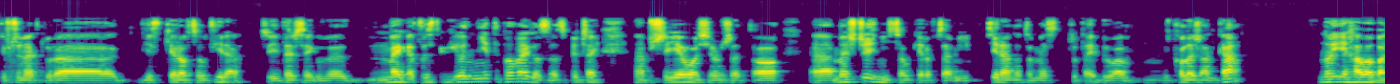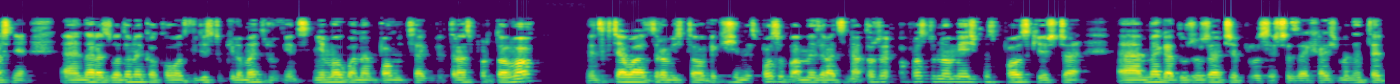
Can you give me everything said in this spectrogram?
dziewczyna, która jest kierowcą tira, czyli też jakby mega coś takiego nietypowego. Zazwyczaj e, przyjęło się, że to e, mężczyźni są kierowcami tira, natomiast tutaj była mm, koleżanka. No i jechała właśnie e, na rozładunek około 20 km, więc nie mogła nam pomóc jakby transportowo więc chciała zrobić to w jakiś inny sposób, a my z racji na to, że po prostu no, mieliśmy z Polski jeszcze e, mega dużo rzeczy, plus jeszcze zajechaliśmy na te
